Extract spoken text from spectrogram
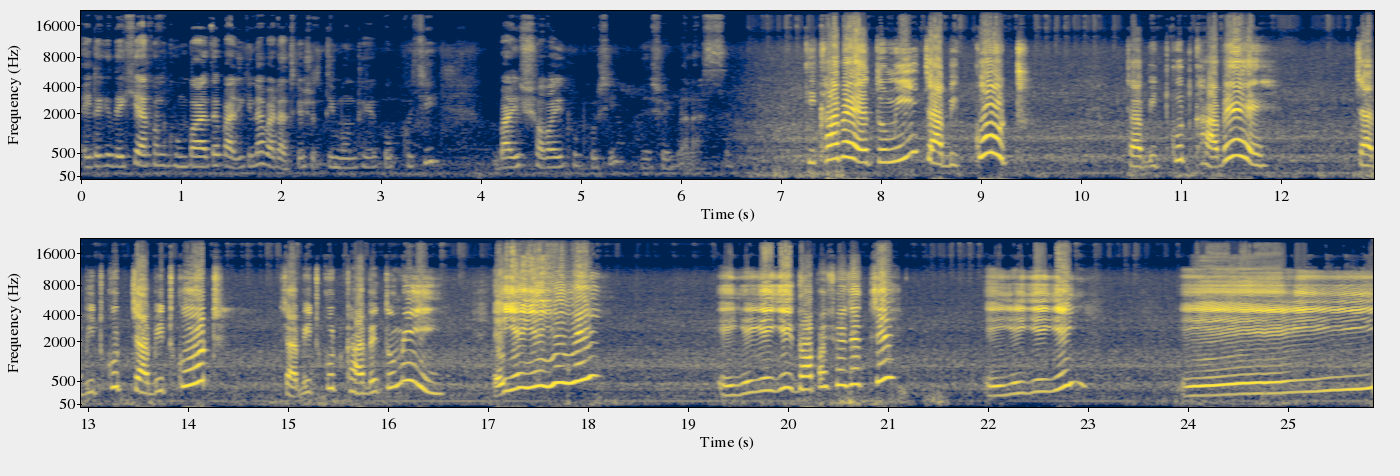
এটাকে দেখি এখন ঘুম পাড়াতে পারি কিনা বাট আজকে সত্যি মন থেকে খুব খুশি। বাড়ির সবাই খুব খুশি যে শৈবাল আসছে। কি খাবে তুমি? চা বিটকুট? চা বিটকুট খাবে? চা বিটকুট চা বিটকুট? চা বিটকুট খাবে তুমি? এই এই এই এই এই। এই এই এই এই, ধপাস হয়ে যাচ্ছে। এই এই এই এই। এই।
